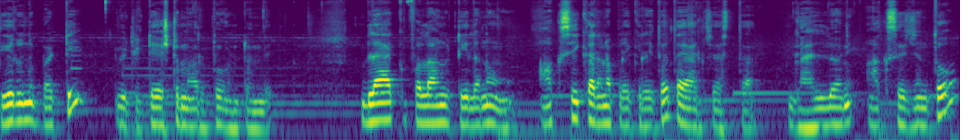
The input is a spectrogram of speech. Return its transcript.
తీరును బట్టి వీటి టేస్ట్ మారుతూ ఉంటుంది. బ్లాక్ ఫొలాంగ్ టీలను ఆక్సీకరణ ప్రక్రియతో తయారు చేస్తారు. గాలిలోని ఆక్సిజన్తో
